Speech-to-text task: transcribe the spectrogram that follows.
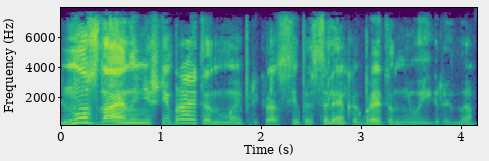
Но, зная нынешний Брайтон, мы прекрасно себе представляем, как Брайтон не выиграет, да?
